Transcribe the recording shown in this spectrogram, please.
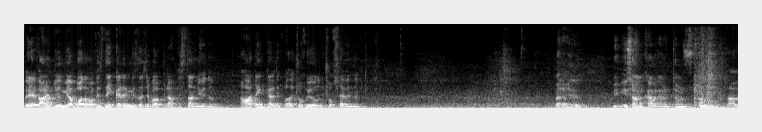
Böyle hani diyorum ya bu adama biz denk gelir miyiz acaba filan fistan diyordum. Aha denk geldik valla çok iyi oldu çok sevindim. Ben öyle dedim. Bir insanın kalbini tanıyoruz. Tabi.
